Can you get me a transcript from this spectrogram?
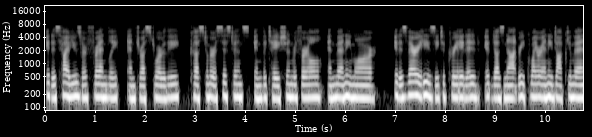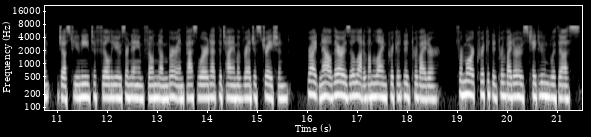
It is high user friendly and trustworthy, customer assistance, invitation referral, and many more. It is very easy to create it. It does not require any document, just you need to fill username, phone number and password at the time of registration. Right now there is a lot of online Cricket ID provider. For more Cricket ID providers stay tuned with us.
